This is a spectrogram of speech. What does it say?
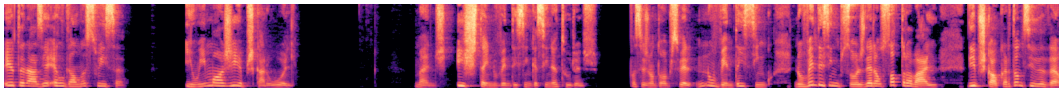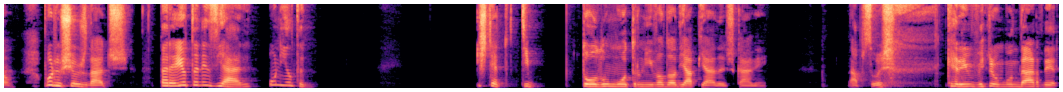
a eutanásia é legal na Suíça. E um emoji a pescar o olho. Manos, isto tem 95 assinaturas. Vocês não estão a perceber? 95. 95 pessoas deram só trabalho de ir buscar o cartão de cidadão, pôr os seus dados, para eutanasiar o Nilton. Isto é tipo todo um outro nível de odiar piadas, caguem. Há pessoas que querem ver o mundo arder,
